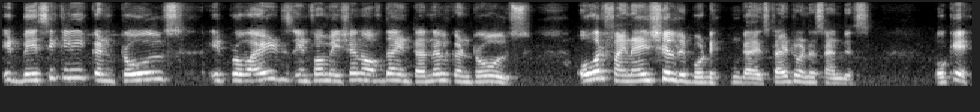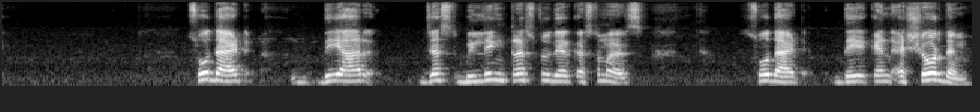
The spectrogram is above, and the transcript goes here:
It basically controls, it provides information of the internal controls over financial reporting, guys. Try to understand this. Okay. So that they are just building trust to their customers so that they can assure them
